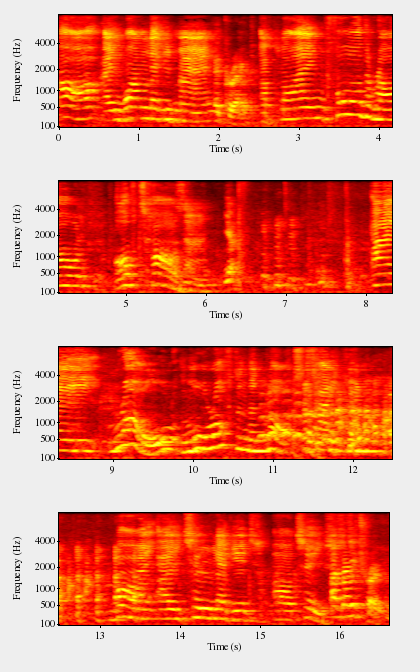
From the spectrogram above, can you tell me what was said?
are a one-legged man Uh, correct. applying for the role of Tarzan. Yeah. A role more often than not taken by a two-legged artiste. That's very true.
